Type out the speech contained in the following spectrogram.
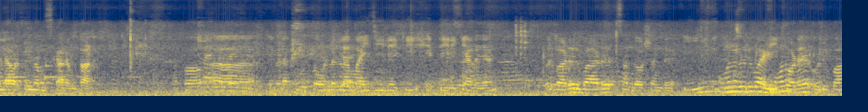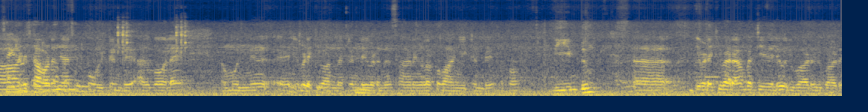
എല്ലാവർക്കും നമസ്കാരം. കാണാം. അപ്പോൾ ഇവിടെ പൂത്തോളിലുള്ള മൈജിയിലേക്ക് എത്തിയിരിക്കുകയാണ് ഞാൻ. ഒരുപാട് ഒരുപാട് സന്തോഷമുണ്ട്. ഈ ഒരു വഴി കൂടെ ഒരുപാട് തവണ ഞാൻ പോയിട്ടുണ്ട്. അതുപോലെ മുന്ന് ഇവിടേക്ക് വന്നിട്ടുണ്ട്. ഇവിടുന്ന് സാധനങ്ങളൊക്കെ വാങ്ങിയിട്ടുണ്ട്. അപ്പോൾ വീണ്ടും ഇവിടേക്ക് വരാൻ പറ്റിയതിൽ ഒരുപാട് ഒരുപാട്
